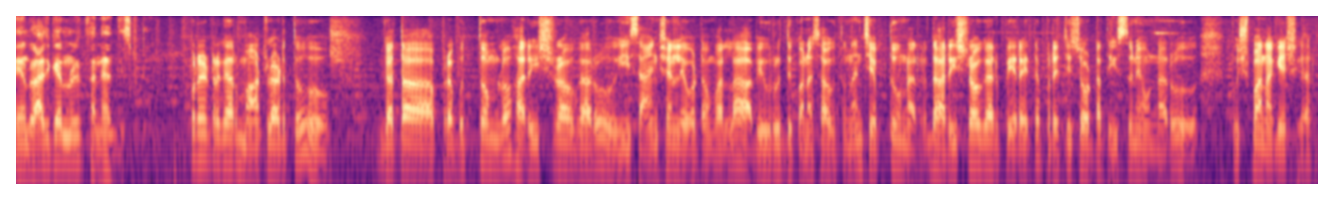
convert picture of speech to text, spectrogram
నేను రాజకీయం నుండి సన్యాసం తీసుకుంటాను. ఆపరేటర్ గారు మాట్లాడుతూ గత ప్రభుత్వంలో హరీష్ రావు గారు ఈ శాంక్షన్లు ఇవ్వటం వల్ల అభివృద్ధి కొనసాగుతుందని చెప్తూ ఉన్నారు. కదా హరీష్ రావు గారి పేరు అయితే ప్రతి చోట తీస్తూనే ఉన్నారు పుష్ప నగేష్ గారు.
